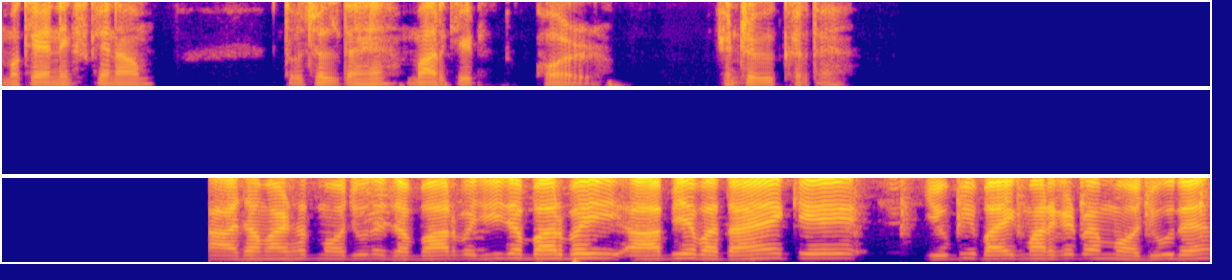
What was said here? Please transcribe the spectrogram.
मकैनिक्स के नाम तो चलते हैं मार्केट और इंटरव्यू करते हैं। आज हमारे साथ मौजूद है जब्बार भाई। जी जब्बार भाई, आप ये बताएँ कि यूपी बाइक मार्केट में मौजूद है।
